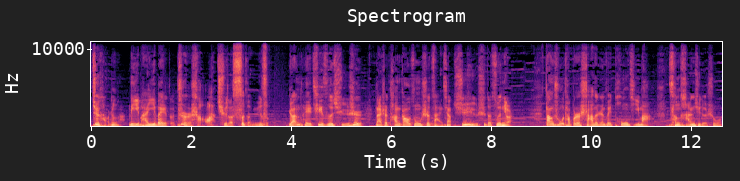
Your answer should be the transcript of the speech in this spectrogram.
据考证啊，李白一辈子至少啊娶了四个女子。原配妻子许氏乃是唐高宗时宰相徐与氏的孙女儿。当初他不是杀了人被通缉吗？曾含蓄地说：“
